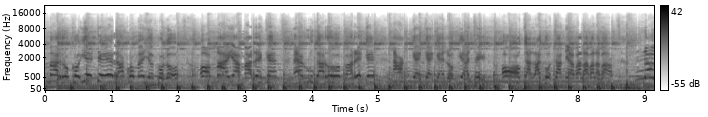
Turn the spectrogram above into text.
Maroko yete mareke. Bareke. Balabalaba. No.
